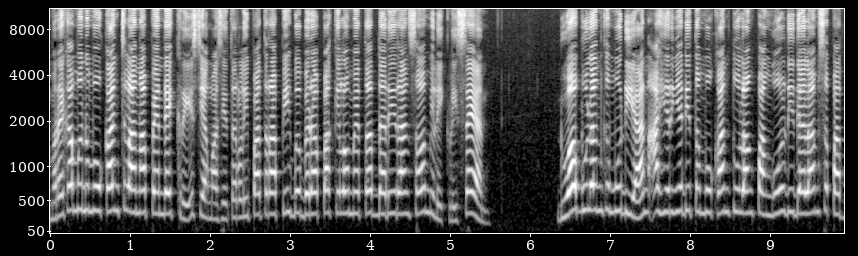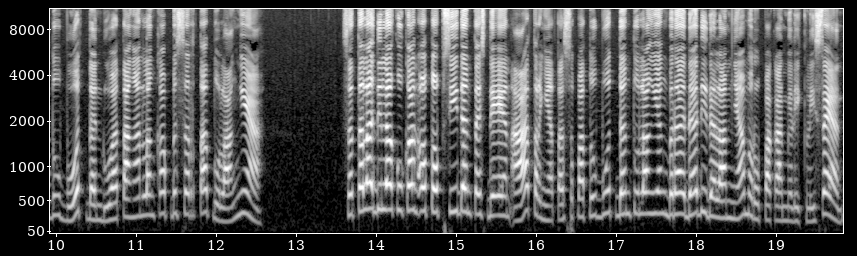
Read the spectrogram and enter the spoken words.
Mereka menemukan celana pendek Chris yang masih terlipat rapi beberapa kilometer dari ransel milik Lisen. Dua bulan kemudian, akhirnya ditemukan tulang panggul di dalam sepatu boot dan dua tangan lengkap beserta tulangnya. Setelah dilakukan otopsi dan tes DNA, ternyata sepatu boot dan tulang yang berada di dalamnya merupakan milik Lisen.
